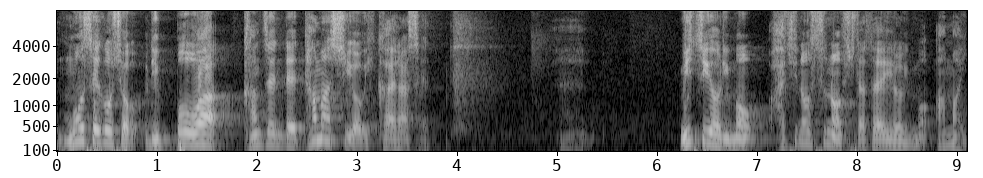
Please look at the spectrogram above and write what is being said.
モーセ五章、立法は完全で魂を生き返らせ、蜜よりも蜂の巣の滴りよりも甘い。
